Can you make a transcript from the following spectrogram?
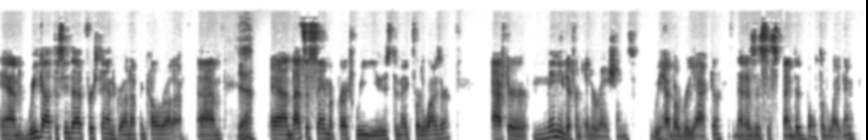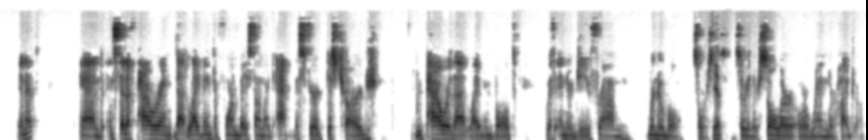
And we got to see that firsthand growing up in Colorado. Um, yeah. And that's the same approach we use to make fertilizer. After many different iterations, we have a reactor that has a suspended bolt of lightning in it. And instead of powering that lightning to form based on like atmospheric discharge, we power that lightning bolt with energy from renewable sources. Yep. So either solar or wind or hydro.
